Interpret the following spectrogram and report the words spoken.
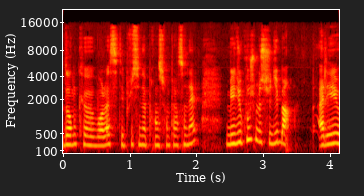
Donc voilà, c'était plus une appréhension personnelle. Mais du coup, je me suis dit, ben, allez,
